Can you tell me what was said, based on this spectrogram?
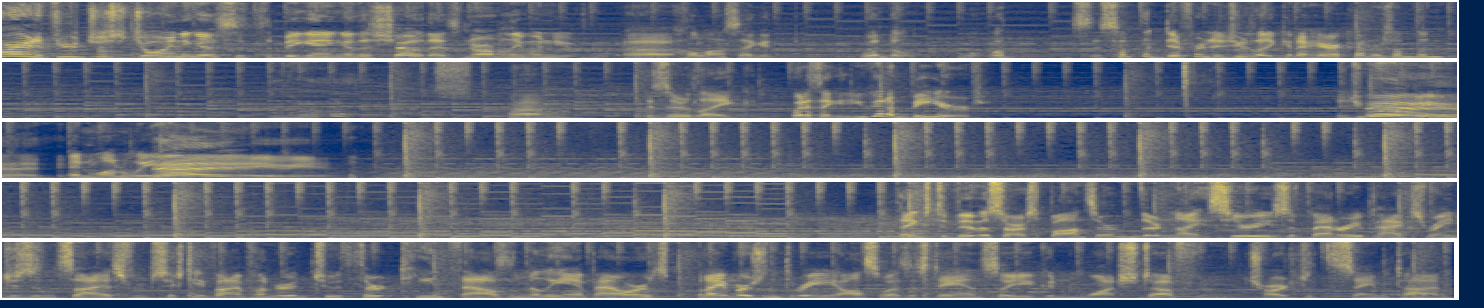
All right, if you're just joining us, it's the beginning of the show. That's normally when you. Uh, hold on a second, Wendell. What, what? Is something different? Did you like get a haircut or something? No. Uh, is there like? Wait a second. You got a beard. Did you grow a beard in one week? Thanks to Vivis, our sponsor. Their night series of battery packs ranges in size from 6,500 to 13,000 milliamp hours. The night version 3 also has a stand so you can watch stuff and charge it at the same time.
